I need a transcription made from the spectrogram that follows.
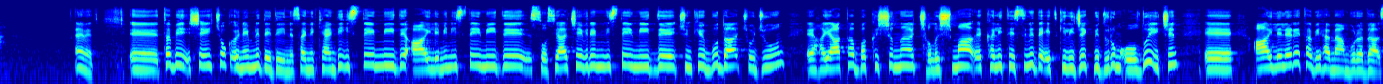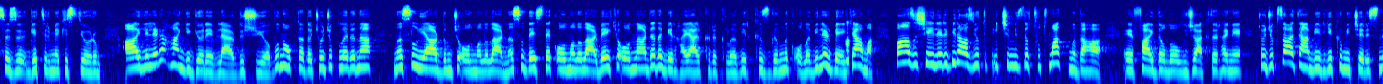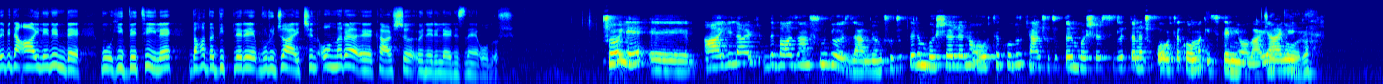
Evet. Ee, tabii şey çok önemli dediğiniz hani kendi isteğim miydi, ailemin isteği miydi, sosyal çevrenin isteği miydi? Çünkü bu da çocuğun e, hayata bakışını, çalışma e, kalitesini de etkileyecek bir durum olduğu için e, ailelere tabii hemen burada sözü getirmek istiyorum. Ailelere hangi görevler düşüyor? Bu noktada çocuklarına nasıl yardımcı olmalılar, nasıl destek olmalılar? Belki onlarda da bir hayal kırıklığı, bir kızgınlık olabilir belki ama bazı şeyleri biraz yutup içimizde tutmak mı daha e, faydalı olacaktır? Hani çocuk zaten bir yıkım içerisinde bir de ailenin de bu hiddetiyle daha da diplere vuracağı için onlara e, karşı önerileriniz ne olur? Şöyle e, ailelerde bazen şunu gözlemliyorum. Çocukların başarılarına ortak olurken çocukların başarısızlıklarına çok ortak olmak istemiyorlar. Çok yani doğru.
